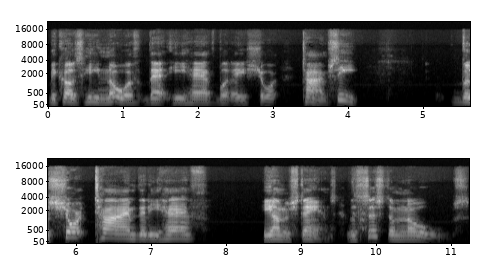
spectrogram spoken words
because he knoweth that he hath but a short time. See, the short time that he hath, he understands. The system knows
